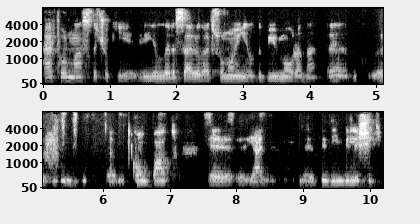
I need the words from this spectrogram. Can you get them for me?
Performans da çok iyi. E, Yıllara sahip olarak son 10 yılda büyüme oranı e, e, e, compound e, e, yani e, dediğim birleşik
